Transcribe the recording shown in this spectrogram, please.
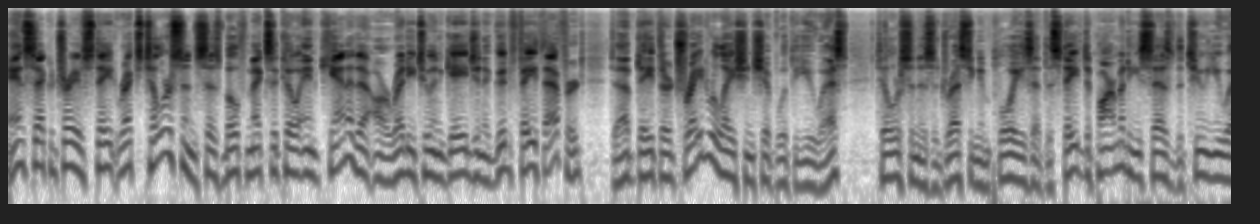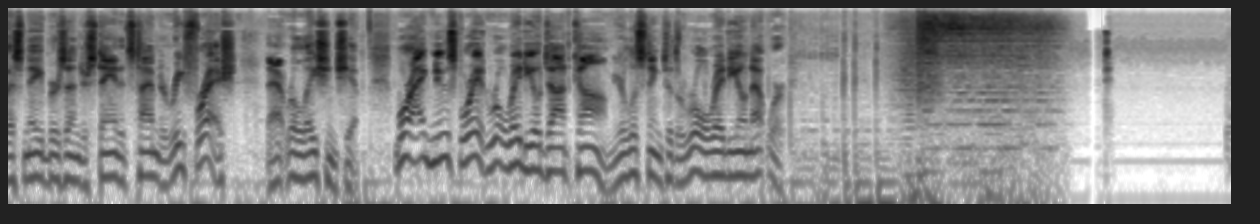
And Secretary of State Rex Tillerson says both Mexico and Canada are ready to engage in a good faith effort to update their trade relationship with the U.S. Tillerson is addressing employees at the State Department. He says the two U.S. neighbors understand it's time to refresh that relationship. More ag news for you at ruralradio.com. You're listening to the Rural Radio Network. For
